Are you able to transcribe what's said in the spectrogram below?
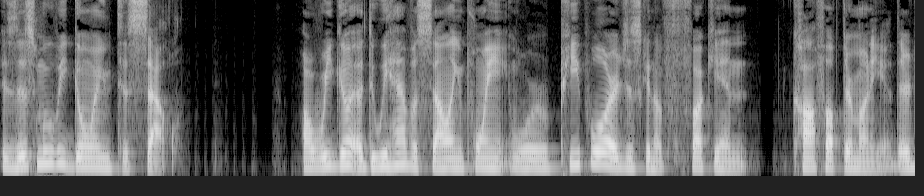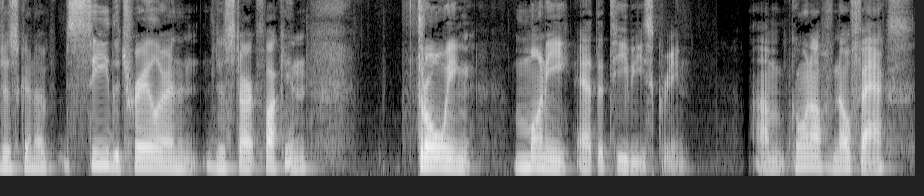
is this movie going to sell? Are we going do we have a selling point where people are just gonna fucking cough up their money? They're just gonna see the trailer and just start fucking throwing money at the TV screen. I'm going off of no facts,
